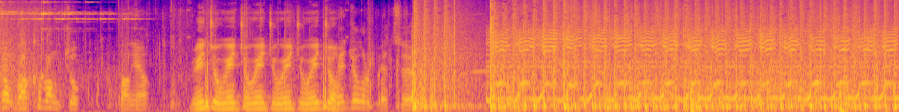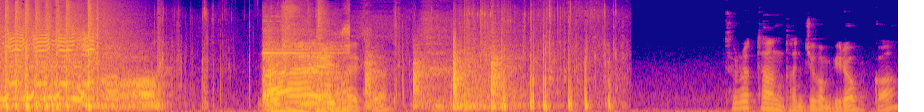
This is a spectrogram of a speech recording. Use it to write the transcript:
저 마크방 쪽 방향 왼쪽 왼쪽 왼쪽 왼쪽 왼쪽 왼쪽으로 뺐어요 나이스 나이스 수류탄 던지고 밀어볼까?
